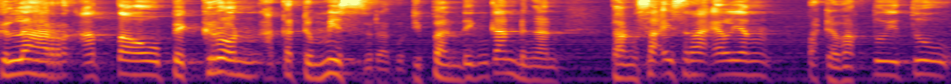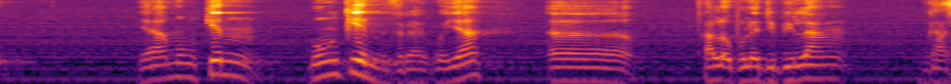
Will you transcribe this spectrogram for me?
gelar atau background akademis saudaraku dibandingkan dengan bangsa Israel yang pada waktu itu ya mungkin mungkin saudaraku ya uh, kalau boleh dibilang nggak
